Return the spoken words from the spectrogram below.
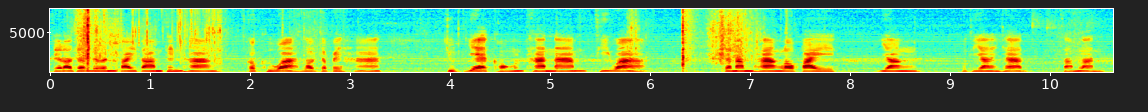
เดี๋ยวเราจะเดินไปตามเส้นทางก็คือว่าเราจะไปหาจุดแยกของทานน้ำที่ว่าจะนำทางเราไปยังอุทยานแห่งชาติสามหลันตอน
